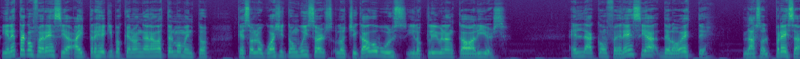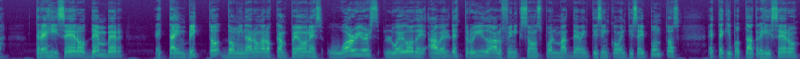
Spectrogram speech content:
Y en esta conferencia hay tres equipos que no han ganado hasta el momento, que son los Washington Wizards, los Chicago Bulls y los Cleveland Cavaliers. En la conferencia del oeste, la sorpresa, 3 y 0, Denver está invicto, dominaron a los campeones Warriors luego de haber destruido a los Phoenix Suns por más de 25-26 puntos. Este equipo está 3 y 0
